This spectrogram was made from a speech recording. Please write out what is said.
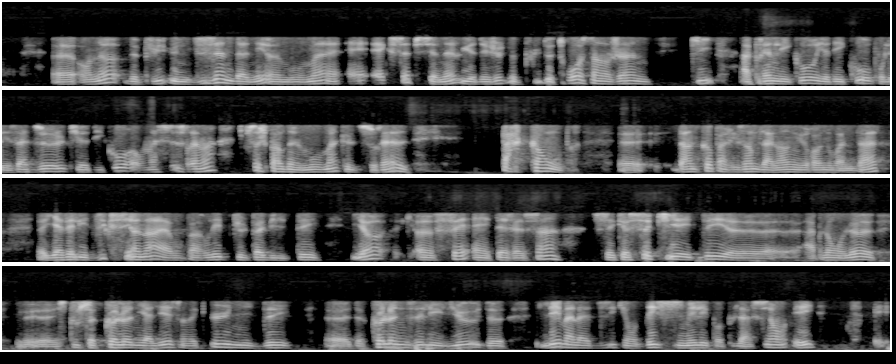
euh, on a depuis une dizaine d'années un mouvement e- exceptionnel. Il y a déjà plus de 300 jeunes qui apprennent les cours. Il y a des cours pour les adultes, il y a des cours. On assiste vraiment. C'est pour ça que je parle d'un mouvement culturel. Par contre, euh, dans le cas, par exemple, de la langue Huron-Wendat, euh, il y avait les dictionnaires. Vous parlez de culpabilité. Il y a un fait intéressant, c'est que ce qui a été, appelons-le, tout ce colonialisme avec une idée euh, de coloniser les lieux, de les maladies qui ont décimé les populations. Et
